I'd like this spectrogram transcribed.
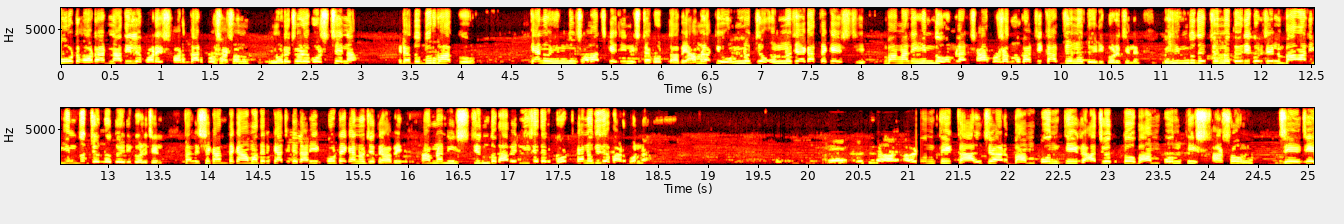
কোর্ট অর্ডার না দিলে পরে সরকার প্রশাসন নড়ে চড়ে বসছে না। এটা তো দুর্ভাগ্য। কেন হিন্দু সমাজকে জিনিসটা করতে হবে? আমরা কি অন্য অন্য জায়গা থেকে এসেছি? বাঙালি হিন্দু হোমল্যান্ড শ্যামাপ্রসাদ মুখার্জি কার জন্য তৈরি করেছিলেন? হিন্দুদের জন্য তৈরি করেছিলেন, বাঙালি হিন্দুর জন্য তৈরি করেছিলেন। তাহলে সেখান থেকে আমাদেরকে আজকে দাঁড়িয়ে কোর্টে কেন যেতে হবে? আমরা নিশ্চিন্তভাবে নিজেদের ভোট কেন দিতে পারব না? বামপন্থী কালচার, বামপন্থী রাজত্ব, বামপন্থী শাসন যে যে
